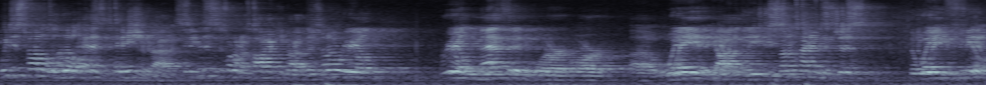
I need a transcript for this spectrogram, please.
We just felt a little hesitation about it. See, this is what I'm talking about. There's no real, real method or, or uh, way that God leads you. Sometimes it's just the way you feel.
